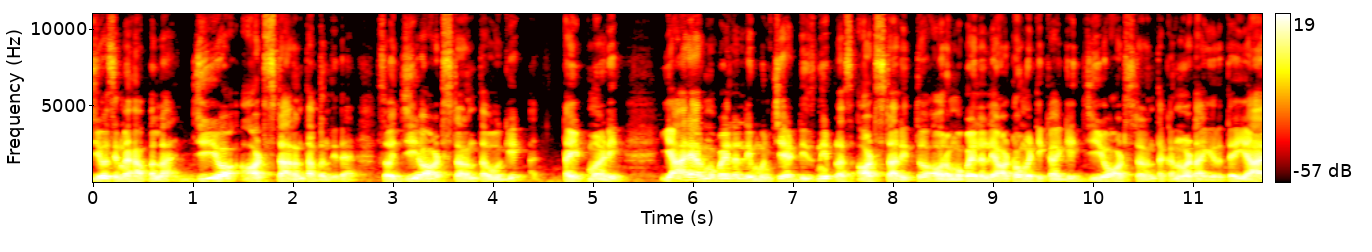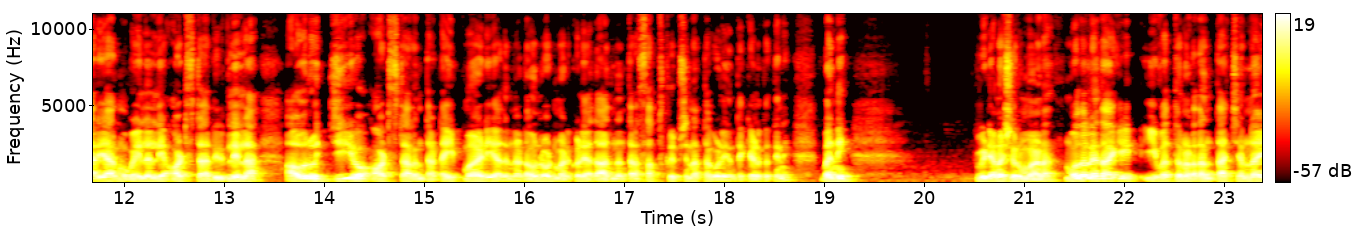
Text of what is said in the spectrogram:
Jio cinema app ಅಲ್ಲ, ಜಿಯೋ ಹಾಟ್ ಸ್ಟಾರ್ ಅಂತ ಬಂದಿದೆ. ಸೊ ಜಿಯೋ ಹಾಟ್ ಸ್ಟಾರ್ ಅಂತ ಹೋಗಿ ಟೈಪ್ ಮಾಡಿ, ಯಾರ್ಯಾರ ಮೊಬೈಲಲ್ಲಿ ಮುಂಚೆ ಡಿಸ್ನಿ ಪ್ಲಸ್ ಹಾಟ್ ಸ್ಟಾರ್ ಇತ್ತು, ಅವರ ಮೊಬೈಲಲ್ಲಿ ಆಟೋಮೆಟಿಕ್ ಆಗಿ ಜಿಯೋ ಹಾಟ್ ಸ್ಟಾರ್ ಅಂತ ಕನ್ವರ್ಟ್ ಆಗಿರುತ್ತೆ. ಯಾರ್ಯಾರ ಮೊಬೈಲಲ್ಲಿ ಹಾಟ್ ಸ್ಟಾರ್ ಇರಲಿಲ್ಲ, ಅವರು ಜಿಯೋ ಹಾಟ್ ಸ್ಟಾರ್ ಅಂತ ಟೈಪ್ ಮಾಡಿ ಅದನ್ನು ಡೌನ್ಲೋಡ್ ಮಾಡ್ಕೊಳ್ಳಿ, ಅದಾದ ನಂತರ ಸಬ್ಸ್ಕ್ರಿಪ್ಷನ್ನ ತಗೊಳ್ಳಿ ಅಂತ ಕೇಳ್ಕೊತೀನಿ. ಬನ್ನಿ ವಿಡಿಯೋನ ಶುರು ಮಾಡೋಣ. ಮೊದಲನೇದಾಗಿ ಇವತ್ತು ನಡೆದಂಥ Chennai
